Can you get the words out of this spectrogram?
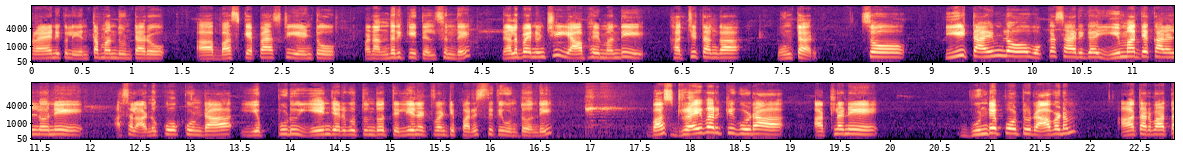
ప్రయాణికులు ఎంతమంది ఉంటారో బస్ కెపాసిటీ ఏంటో మనందరికీ తెలిసిందే. నలభై నుంచి యాభై మంది ఖచ్చితంగా ఉంటారు. సో ఈ టైంలో ఒక్కసారిగా ఈ మధ్య కాలంలోనే అసలు అనుకోకుండా ఎప్పుడు ఏం జరుగుతుందో తెలియనటువంటి పరిస్థితి ఉంటుంది. బస్ డ్రైవర్కి కూడా అట్లనే గుండెపోటు రావడం ఆ తర్వాత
